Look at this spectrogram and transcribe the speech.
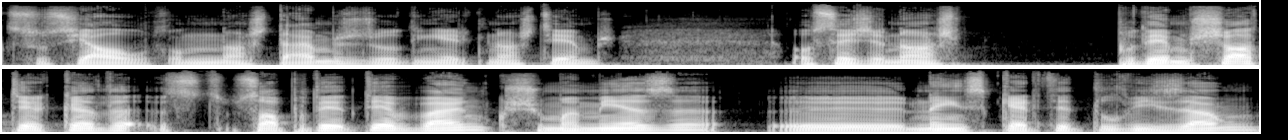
social onde nós estamos, do dinheiro que nós temos. Ou seja, nós podemos só ter cada só poder ter bancos, uma mesa, eh, nem sequer ter televisão,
